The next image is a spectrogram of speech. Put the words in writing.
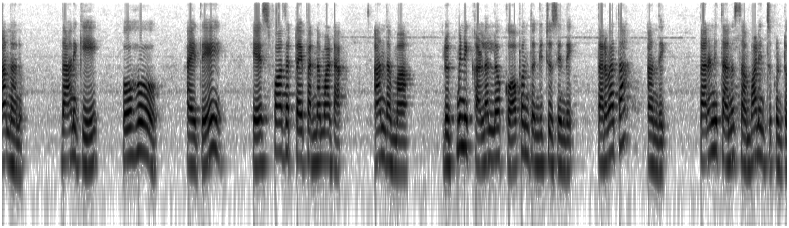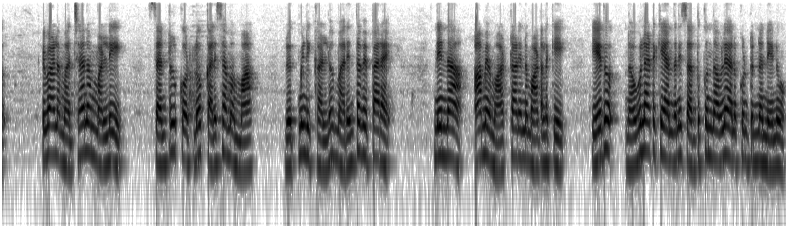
అన్నాను. దానికి ఓహో అయితే ఎస్ ఫాదర్ టైప్ అన్నమాట అందమ్మా. రుక్మిణి కళ్ళల్లో కోపం తొంగి చూసింది. తర్వాత అంది. తనని తాను సంభాళించుకుంటూ. ఇవాళ మధ్యాహ్నం మళ్ళీ సెంట్రల్ కోర్టులో కలిశామమ్మా. రుక్మిణి కళ్ళు మరింత విప్పారాయి. నిన్న ఆమె మాట్లాడిన మాటలకి ఏదో నవ్వులాటకే అందని సర్దుకుందాంలే అనుకుంటున్న నేను.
